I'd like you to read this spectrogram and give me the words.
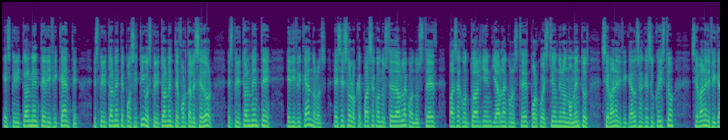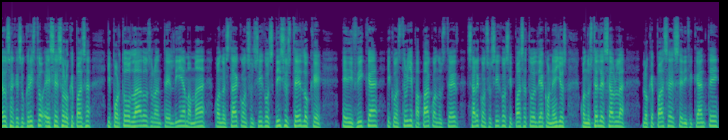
espiritualmente edificante, espiritualmente positivo, espiritualmente fortalecedor, espiritualmente edificándolos. ¿Es eso lo que pasa cuando usted habla? Cuando usted pasa junto a alguien y hablan con usted por cuestión de unos momentos, ¿se van edificados en Jesucristo? ¿Se van edificados en Jesucristo? ¿Es eso lo que pasa? Y por todos lados durante el día, mamá, cuando está con sus hijos, dice usted lo que edifica y construye papá cuando usted sale con sus hijos y pasa todo el día con ellos, cuando usted les habla, lo que pasa es edificante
